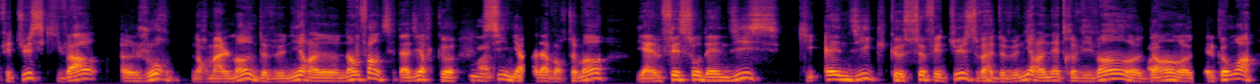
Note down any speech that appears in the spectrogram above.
fœtus qui va un jour, normalement, devenir un enfant. C'est-à-dire que s'il n'y a pas d'avortement, il y a un faisceau d'indices qui indique que ce fœtus va devenir un être vivant euh, dans euh, quelques mois,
